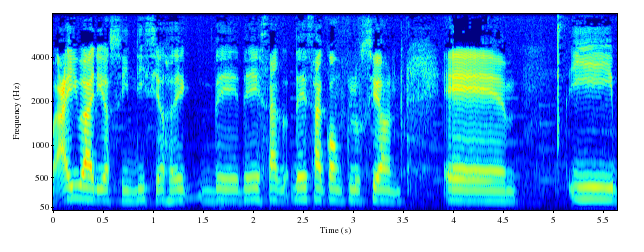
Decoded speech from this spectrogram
hay varios indicios de, de, de esa, de esa conclusión. Eh, y,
